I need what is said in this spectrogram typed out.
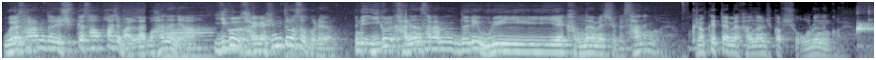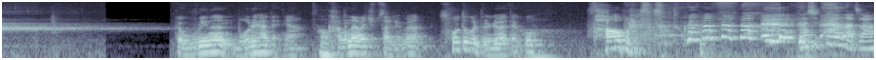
왜 사람들이 쉽게 사업하지 말라고 하느냐. 이걸 가기가 힘들어서 그래요. 근데 이걸 가는 사람들이 우리의 강남의 집을 사는 거예요. 그렇기 때문에 강남 집 값이 오르는 거예요. 그러니까 우리는 뭘 해야 되냐. 사업. 강남에 집 살려면 소득을 늘려야 되고 사업을 해서 소득. 다시 태어나자.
